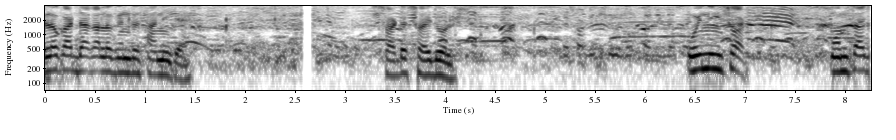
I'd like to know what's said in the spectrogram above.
এলো কার্ড দেখাল কিন্তু সানিকে। শটে Shahidul winning shot. Mumtaz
